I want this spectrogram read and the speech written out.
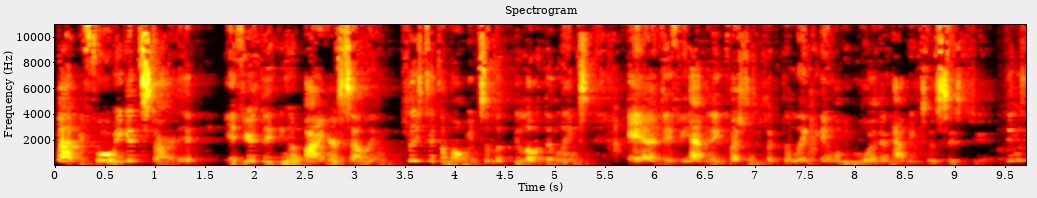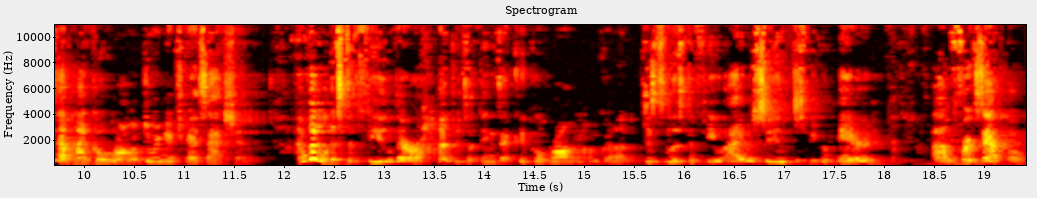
But before we get started, if you're thinking of buying or selling, please take a moment to look below at the links. And if you have any questions, click the link and we'll be more than happy to assist you. Things that might go wrong during a transaction. I'm going to list a few. There are hundreds of things that could go wrong. I'm going to just list a few items so you'll just be prepared. Um, for example,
